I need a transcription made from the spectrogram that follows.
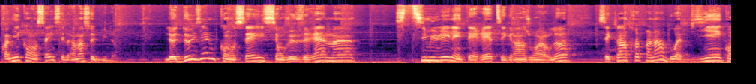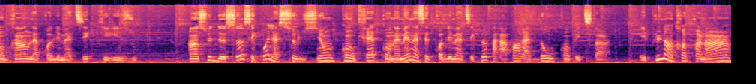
premier conseil, c'est vraiment celui-là. Le deuxième conseil, si on veut vraiment stimuler l'intérêt de ces grands joueurs-là, c'est que l'entrepreneur doit bien comprendre la problématique qu'il résout. Ensuite de ça, c'est quoi la solution concrète qu'on amène à cette problématique-là par rapport à d'autres compétiteurs? Et plus l'entrepreneur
